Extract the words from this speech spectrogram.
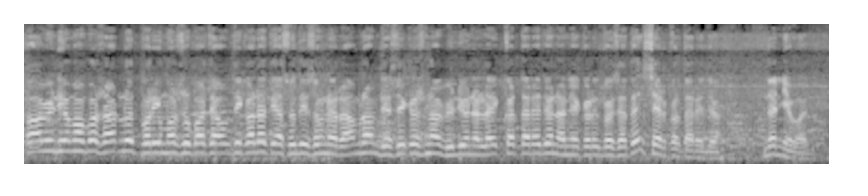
તો આ વિડીયોમાં બસ આટલું જ. ફરી મળશું પાછા આવતીકાલે. ત્યાં સુધી સૌને રામ રામ. જય શ્રી કૃષ્ણ. વિડીયોને લાઇક કરતા રહેજો અને અન્ય ખેડૂત ભાઈ સાથે શેર કરતા રહેજો. ધન્યવાદ.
